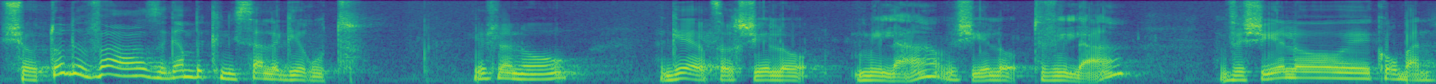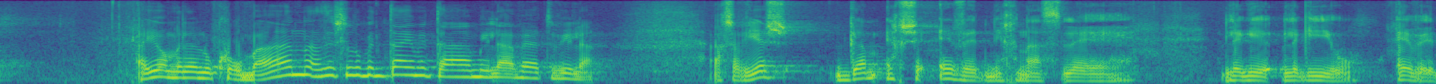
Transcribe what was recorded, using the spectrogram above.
שאותו דבר זה גם בכניסה לגרות. יש לנו גר צריך שיהיה לו מילה, ושיהיה לו טבילה, ושיהיה לו אה, קורבן. היום אין לנו קורבן, אז יש לנו בינתיים את המילה והטבילה. עכשיו, יש, גם איך שעבד נכנס לגיור, עבד.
